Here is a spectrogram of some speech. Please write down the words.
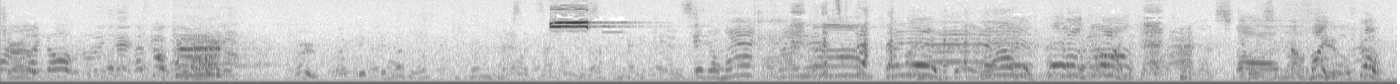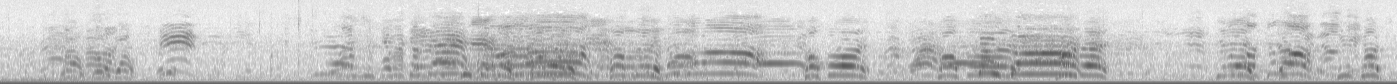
Charlie. Let's go, kids! Hey, go, Matt! Mike, let's go! Go, go, go! Call for it! Call for it! Move it! Get in! Get in! Here it comes!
